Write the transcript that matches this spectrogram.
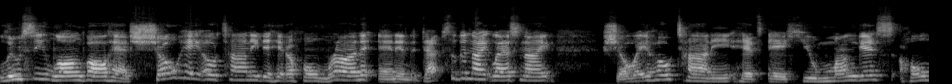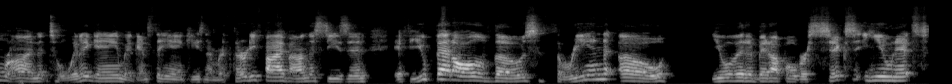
Lucy Longball had Shohei Ohtani to hit a home run, and in the depths of the night last night, Shohei Ohtani hits a humongous home run to win a game against the Yankees, number 35 on the season. If you bet all of those 3 and 0, you would have been up over six units.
